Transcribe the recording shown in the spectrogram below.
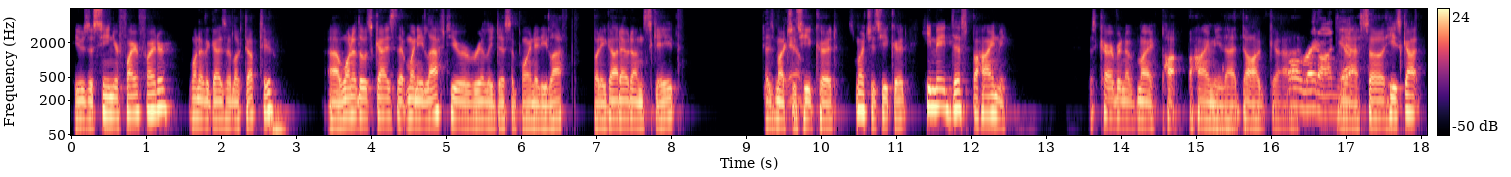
He was a senior firefighter, one of the guys I looked up to. Uh, one of those guys that when he left, you were really disappointed he left, but he got out unscathed Good as much as he could. As much as he could. He made this behind me. This carving of my pup behind me, that dog. Uh, oh, right on. yeah. Yeah. so he's got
